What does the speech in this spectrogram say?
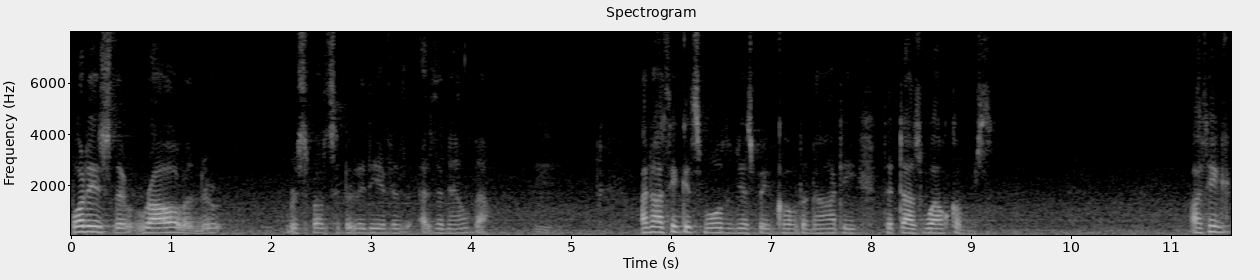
what is the role and the responsibility of as, as an elder. And I think it's more than just being called an auntie that does welcomes. I think,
